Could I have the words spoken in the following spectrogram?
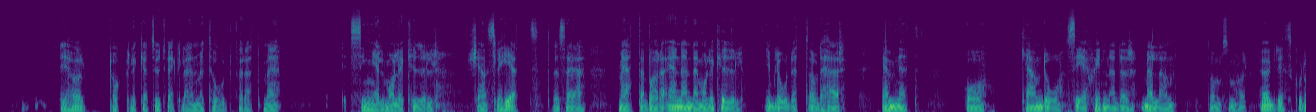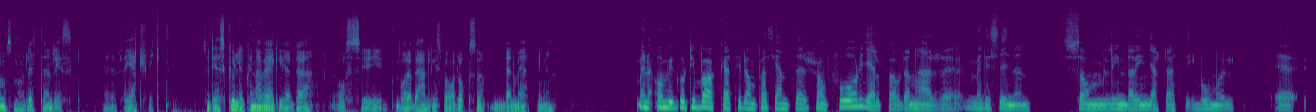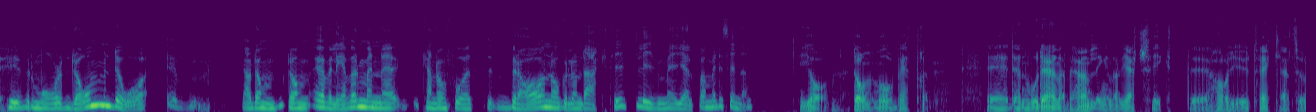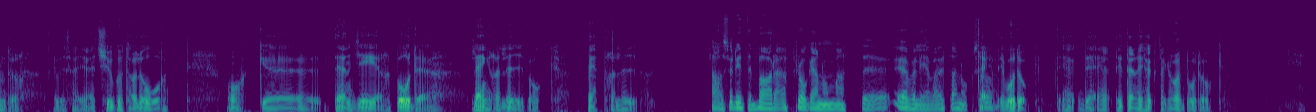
Vi har dock lyckats utveckla en metod för att med singelmolekylkänslighet, det vill säga mäta bara en enda molekyl i blodet av det här ämnet och kan då se skillnader mellan de som har hög risk och de som har liten risk för hjärtsvikt. Så det skulle kunna vägleda oss i våra behandlingsval också, den mätningen. Men om vi går tillbaka till de patienter som får hjälp av den här eh, medicinen som lindar in hjärtat i bomull, eh, hur mår de då? Ja, de, de överlever, men kan de få ett bra, någorlunda aktivt liv med hjälp av medicinen? Ja, de mår bättre. Eh, den moderna behandlingen av hjärtsvikt eh, har ju utvecklats under ska vi säga, ett tjugotal år. Och eh, den ger både längre liv och bättre liv. Alltså det är inte bara frågan om att överleva utan också... Nej, det är både och. Det, det, är, det är i högsta grad både och.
